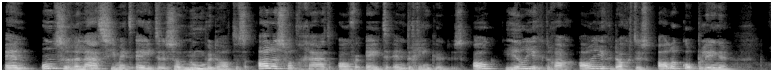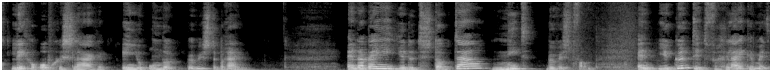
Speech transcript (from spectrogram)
En onze relatie met eten, zo noemen we dat, dat is alles wat gaat over eten en drinken. Dus ook heel je gedrag, al je gedachten, alle koppelingen liggen opgeslagen in je onderbewuste brein. En daar ben je je dus totaal niet bewust van. En je kunt dit vergelijken met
